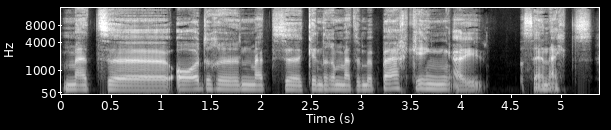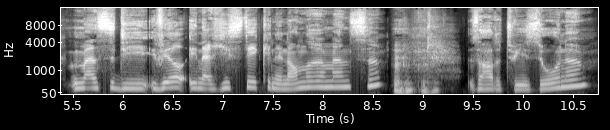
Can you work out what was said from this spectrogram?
met uh, ouderen, met uh, kinderen met een beperking. Ay, zijn echt mensen die veel energie steken in andere mensen. Mhm, mhm. Ze hadden twee zonen.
